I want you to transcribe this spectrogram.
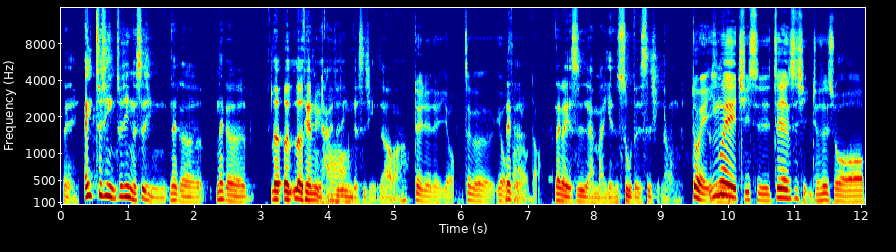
对，哎，最近最近的事情，那个那个乐乐乐天女孩最哦近的事情，你知道吗？对对对，有这个有那个 follow 到。那个也是还蛮严肃的事情哦。对，就是因为其实这件事情就是说，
